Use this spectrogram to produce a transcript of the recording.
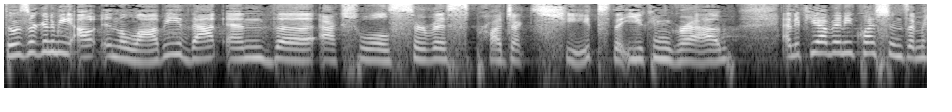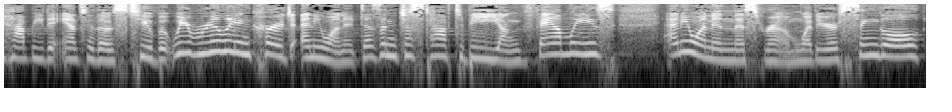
Those are going to be out in the lobby, that and the actual service project sheet that you can grab. And if you have any questions, I'm happy to answer those too. But we really encourage anyone. It doesn't just have to be young families. Anyone in this room, whether you're single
